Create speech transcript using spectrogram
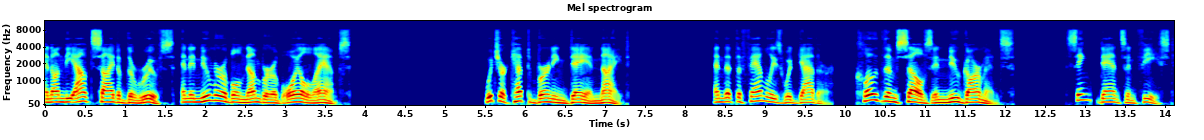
and on the outside of the roofs, an innumerable number of oil lamps which are kept burning day and night." And that the families would gather, "...clothe themselves in new garments", sing, dance and feast.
